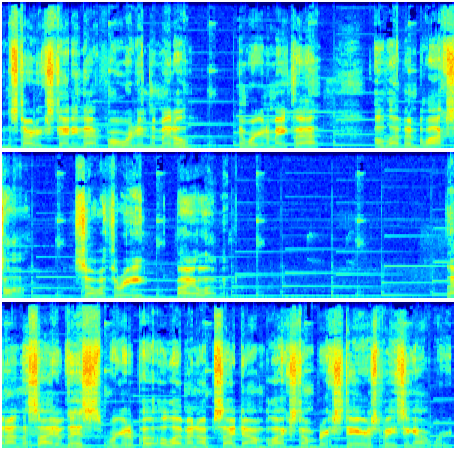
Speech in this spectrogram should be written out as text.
and start extending that forward in the middle. And we're going to make that 11 blocks long. So a 3 by 11. Then on the side of this, we're going to put 11 upside down black stone brick stairs facing outward.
